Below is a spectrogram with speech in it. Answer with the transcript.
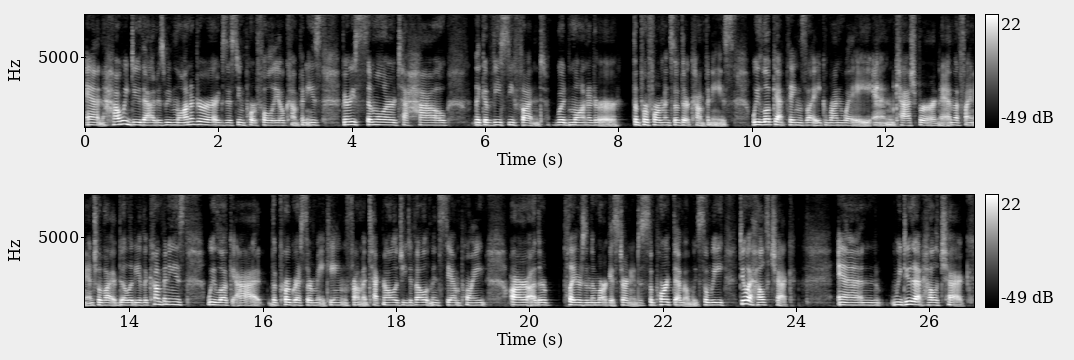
and how we do that is we monitor our existing portfolio companies very similar to how like a VC fund would monitor the performance of their companies. We look at things like runway and cash burn and the financial viability of the companies. We look at the progress they're making from a technology development standpoint. Are other players in the market starting to support them? And we, so we do a health check. And we do that health check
